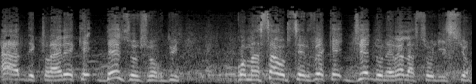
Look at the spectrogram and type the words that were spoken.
a déclaré que dès aujourd'hui, commencez à observer que Dieu donnera la solution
